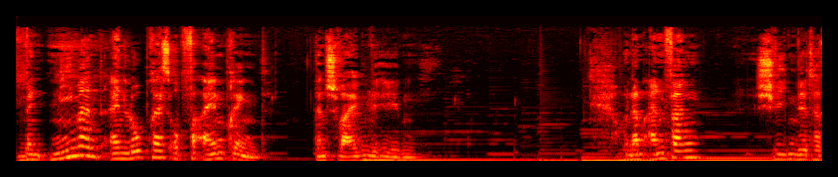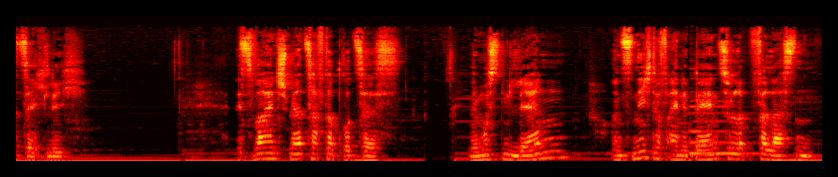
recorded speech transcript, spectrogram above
wenn niemand ein Lobpreisopfer einbringt, dann schweigen wir eben. Und am Anfang schwiegen wir tatsächlich. Es war ein schmerzhafter Prozess. Wir mussten lernen, uns nicht auf eine Band zu verlassen.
